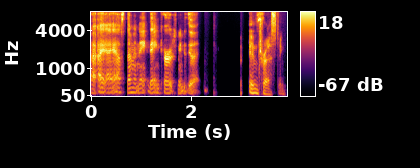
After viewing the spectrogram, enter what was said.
i, I asked them and they, they encouraged me to do it Interesting.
